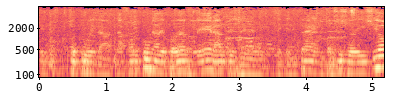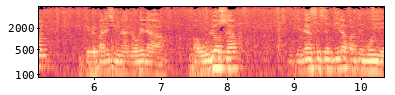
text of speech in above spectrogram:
que yo tuve la, fortuna de poder leer antes de, que entrara en el proceso de edición y que me parece una novela fabulosa y que me hace sentir aparte muy,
